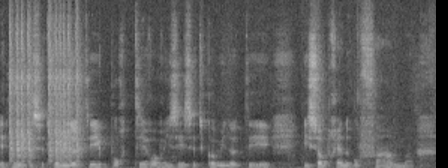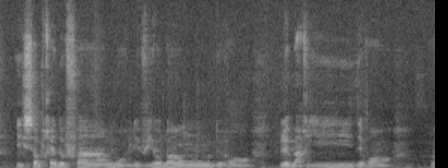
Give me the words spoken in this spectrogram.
ethnique de cette communauté, pour terroriser cette communauté. Ils s'en prennent aux femmes. Ils s'en prennent aux femmes les violant devant le mari, devant euh,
